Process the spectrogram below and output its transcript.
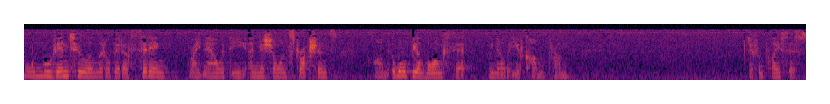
We'll move into a little bit of sitting right now with the initial instructions. Um, it won't be a long sit. We know that you've come from different places.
